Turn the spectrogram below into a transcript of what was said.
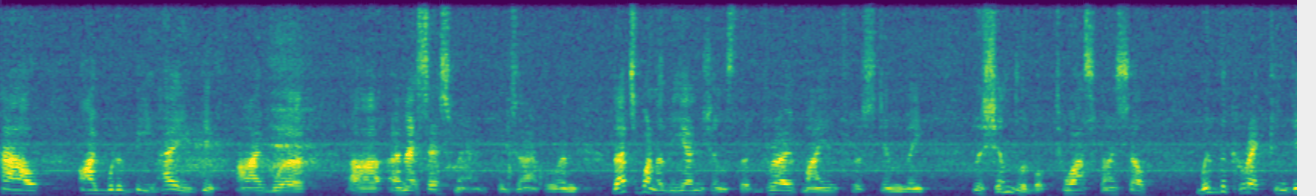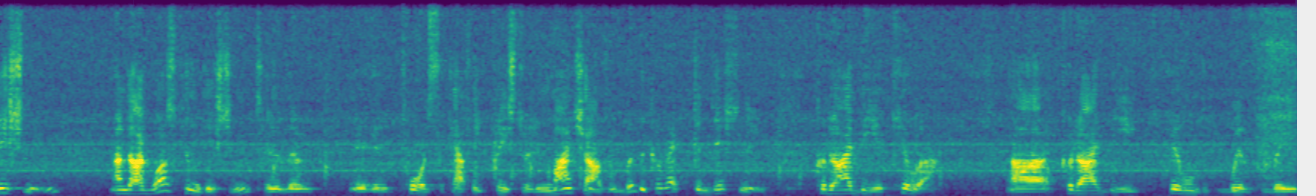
how I would have behaved if I were uh, an SS man, for example. And that's one of the engines that drove my interest in the, the Schindler book, to ask myself, with the correct conditioning, and I was conditioned to the, uh, towards the Catholic priesthood in my childhood, with the correct conditioning, could I be a killer? Uh, could I be filled with the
